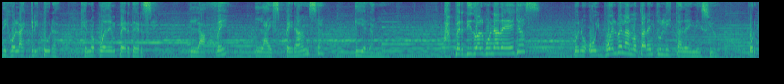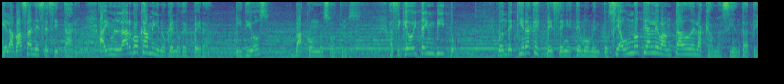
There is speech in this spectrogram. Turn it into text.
dijo la escritura, que no pueden perderse. La fe, la esperanza y el amor. ¿Has perdido alguna de ellas? Bueno, hoy vuelve a anotar en tu lista de inicio porque la vas a necesitar. Hay un largo camino que nos espera y Dios va con nosotros. Así que hoy te invito, donde quiera que estés en este momento, si aún no te has levantado de la cama, siéntate.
